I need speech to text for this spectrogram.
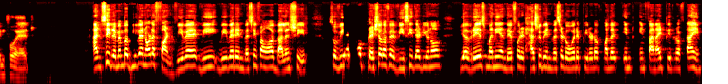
InfoEdge. And see, remember, we were not a fund. We were we we were investing from our balance sheet, so we had no pressure of a VC that you know you have raised money and therefore it has to be invested over a period of like in infinite period of time,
